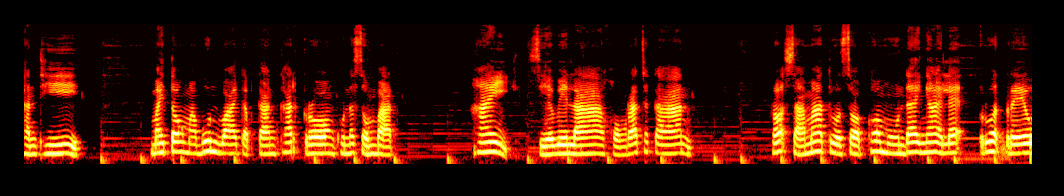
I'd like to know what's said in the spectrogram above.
ทันที ไม่ต้องมาวุ่นวายกับการคัดกรองคุณสมบัติ ให้เสียเวลาของราชการ เพราะสามารถตรวจสอบข้อมูลได้ง่ายและรวดเร็ว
